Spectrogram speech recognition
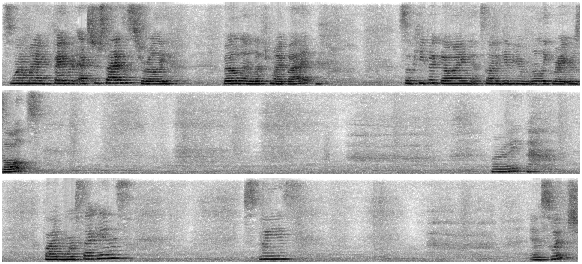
It's one of my favorite exercises to really build and lift my butt. So keep it going. It's going to give you really great results. All right, five more seconds squeeze, and switch.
